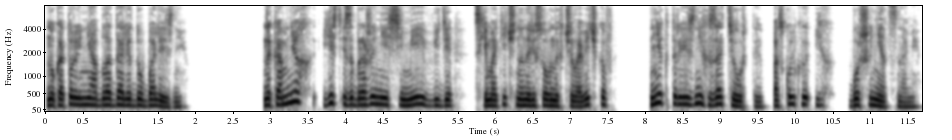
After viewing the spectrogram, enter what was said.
но которые не обладали до болезни. На камнях есть изображения семей в виде схематично нарисованных человечков, некоторые из них затерты, поскольку их больше нет с нами.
